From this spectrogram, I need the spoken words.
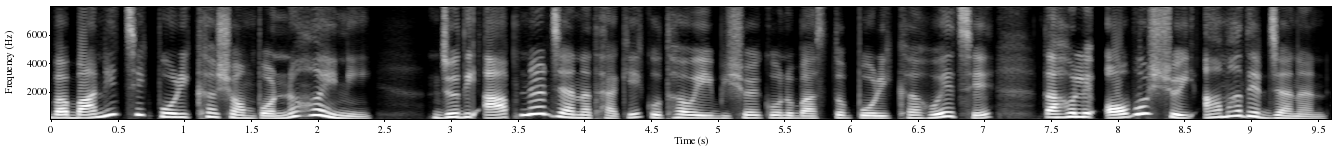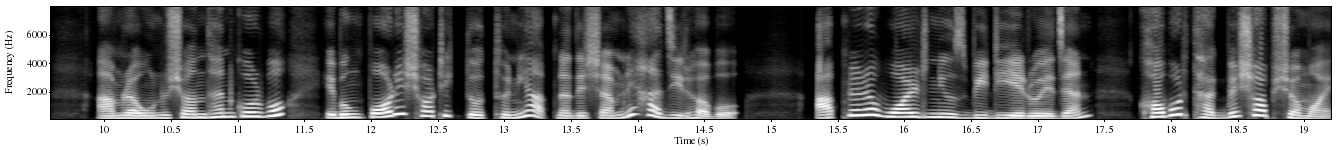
বা বাণিজ্যিক পরীক্ষা সম্পন্ন হয়নি। যদি আপনার জানা থাকে কোথাও এই বিষয়ে কোনো বাস্তব পরীক্ষা হয়েছে, তাহলে অবশ্যই আমাদের জানান। আমরা অনুসন্ধান করব এবং পরে সঠিক তথ্য নিয়ে আপনাদের সামনে হাজির হব। আপনারা ওয়ার্ল্ড নিউজ বিডিএ রয়ে যান। খবর থাকবে সব সময়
